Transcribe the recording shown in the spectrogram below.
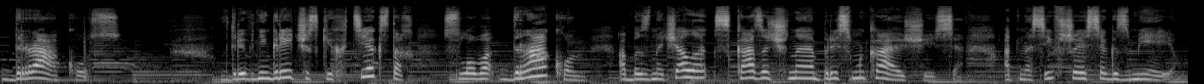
«дракос». В древнегреческих текстах слово «дракон» обозначало сказочное присмыкающееся, относившееся к змеям.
